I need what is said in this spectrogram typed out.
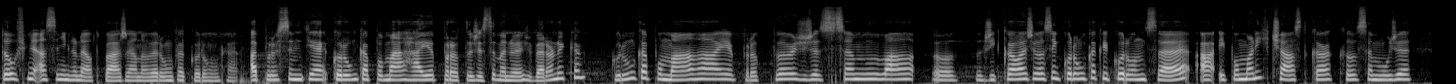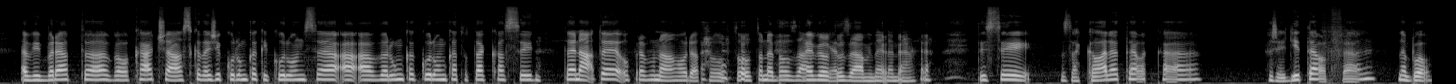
To už mě asi nikdo neodpáře, ano, Verunka Korunka. A prosím tě, Korunka pomáhá je proto, že se jmenuješ Veronika? Korunka pomáhá je proto, že jsem uh, říkala, že vlastně korunka ke korunce a i po malých částkách se může vybrat uh, velká částka, takže korunka ke korunce a, a verunka korunka to tak asi, to je, ná, to je opravdu náhoda, to, to, to nebyl záměr. Nebyl to záměr. Ne, ne, ne. Ty jsi zakladatelka, ředitelka, nebo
